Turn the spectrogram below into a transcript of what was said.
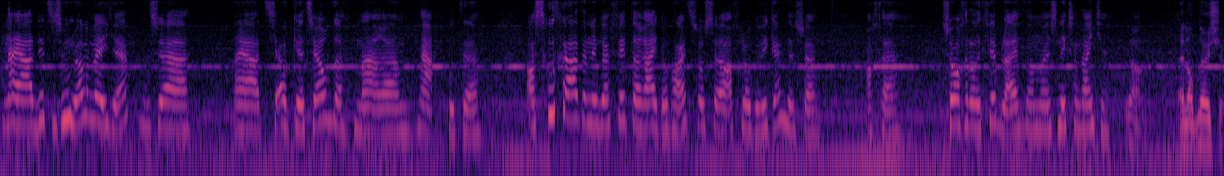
Nou ja, dit seizoen wel een beetje, hè. Dus uh, nou ja, het is elke keer hetzelfde. Maar uh, ja, goed... Als het goed gaat en ik ben fit, dan rijd ik ook hard. Zoals uh, afgelopen weekend. Dus uh, ach, uh, zorgen dat ik fit blijf, dan is niks aan het handje. Ja, en dat neusje?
